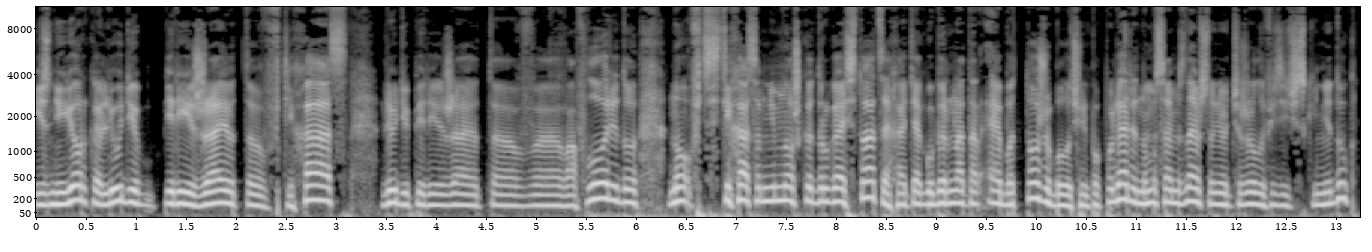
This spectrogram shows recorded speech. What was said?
из Нью-Йорка люди переезжают в Техас, люди переезжают э, в, во Флориду. Но с Техасом немножко другая ситуация, хотя губернатор Эббот тоже был очень популярен, но мы с вами знаем, что у него тяжелый физический недуг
